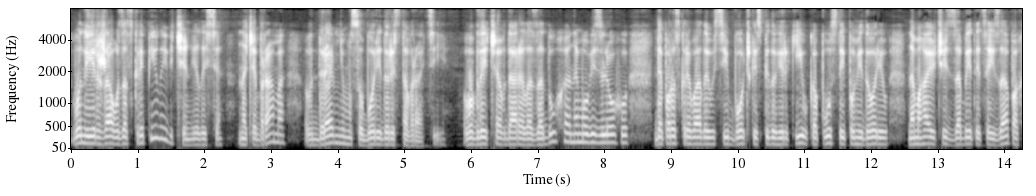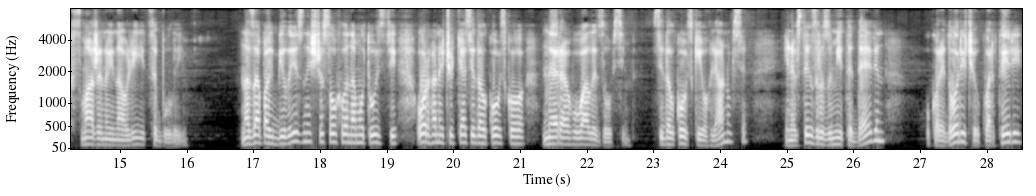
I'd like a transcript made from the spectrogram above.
Вони й ржаво заскрипіли і відчинилися, наче брама в древньому соборі до реставрації. В обличчя вдарила задуха, немов із льоху, де порозкривали усі бочки з під огірків, капусти й помідорів, намагаючись забити цей запах смаженої на олії цибулею. На запах білизни, що сохла на мотузці, органи чуття Сідалковського не реагували зовсім. Сідалковський оглянувся і не встиг зрозуміти, де він, у коридорі чи у квартирі,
